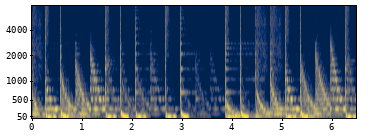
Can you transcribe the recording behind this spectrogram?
Thank you.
